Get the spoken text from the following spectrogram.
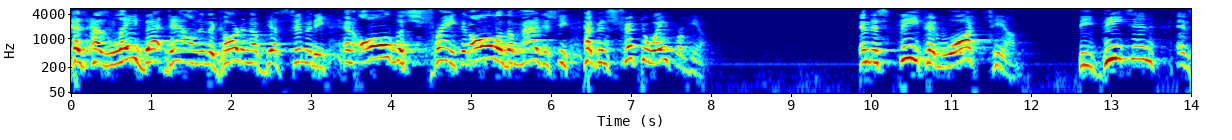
has, has laid that down in the Garden of Gethsemane. And all the strength and all of the majesty had been stripped away from him. And this thief had watched him be beaten and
